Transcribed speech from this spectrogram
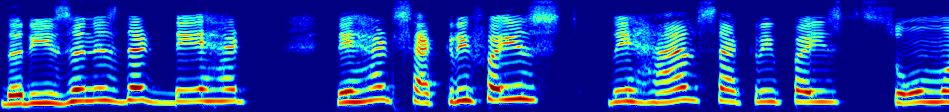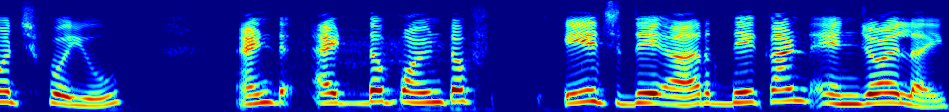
the reason is that they had they had sacrificed they have sacrificed so much for you and at the point of age they are they can't enjoy life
